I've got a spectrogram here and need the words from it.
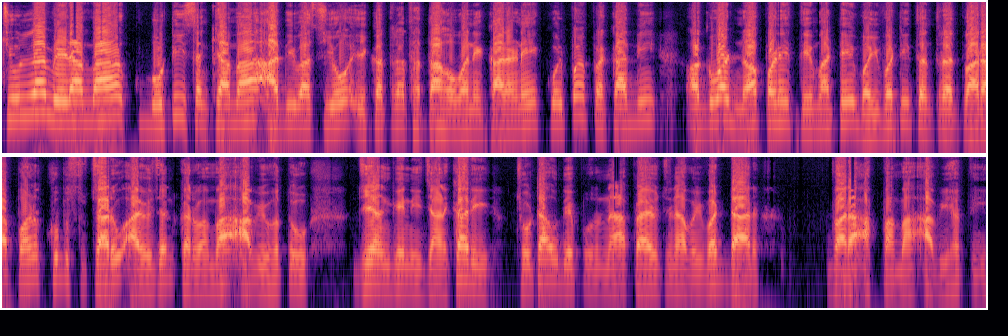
ચૂલના મેળામાં મોટી સંખ્યામાં આદિવાસીઓ એકત્ર થતા હોવાને કારણે કોઈ પણ પ્રકારની અગવડ ન પડે તે માટે વહીવટી તંત્ર દ્વારા પણ ખૂબ સુચારું આયોજન કરવામાં આવ્યું હતું. જે અંગેની જાણકારી છોટાઉદેપુરના પ્રાયોજના વહીવટદાર દ્વારા આપવામાં આવી હતી.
